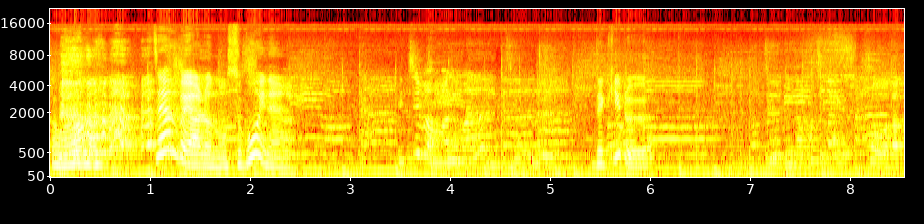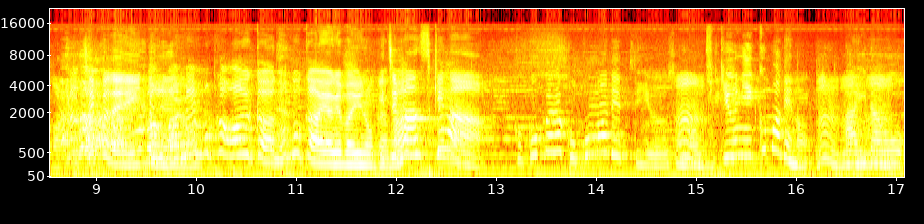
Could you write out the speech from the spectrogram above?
かな全部？やるの？すごいね。一番まる？まるできるそうだから一部でいいと思うよ。画面も変わるからどこからやればいいのかな？一番好きなここからここまでっていうそのうん。地球に行くまでのうんうんうん間を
